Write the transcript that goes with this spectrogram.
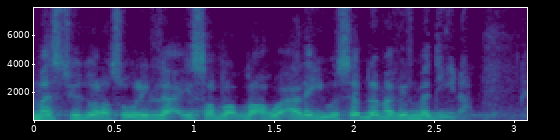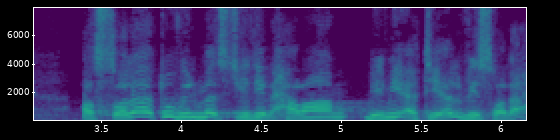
مسجد رسول الله صلى الله عليه وسلم في المدينة. الصلاة في المسجد الحرام بمئة ألف صلاة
